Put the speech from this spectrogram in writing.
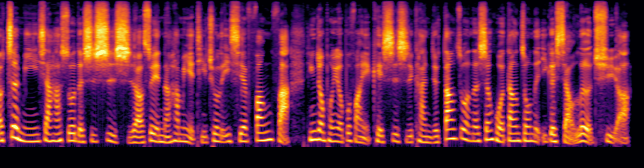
要证明一下他说的是事实啊。所以呢，他们也提出了一些方法，听众朋友不妨也可以试试看，就当做呢生活当中的一个小乐趣啊。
